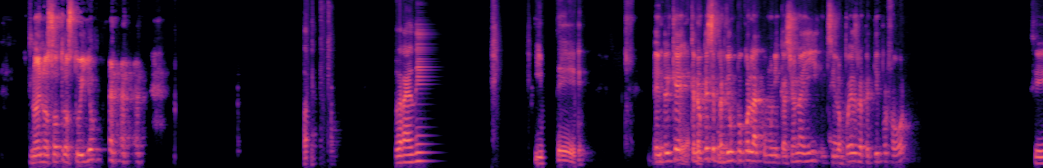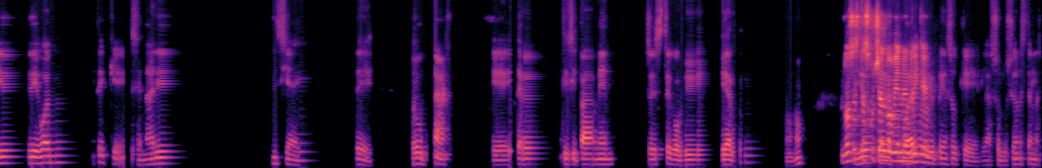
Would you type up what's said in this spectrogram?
No en nosotros, tú y yo. Enrique, creo que se perdió un poco la comunicación ahí. Si lo puedes repetir, por favor. Sí, digo que escenario de eh, anticipadamente este gobierno, ¿no? No se está escuchando bien, Enrique. Yo pienso que la solución está en la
